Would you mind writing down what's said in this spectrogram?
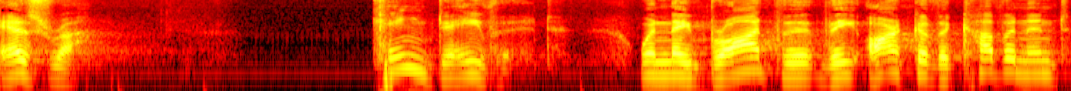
Ezra, King David, when they brought the, the Ark of the Covenant,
